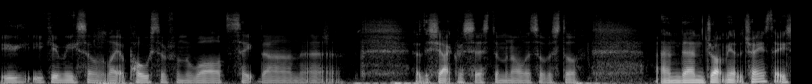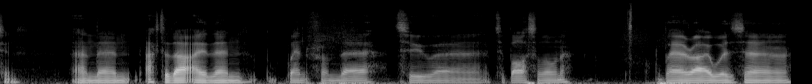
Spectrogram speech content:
he he gave me some like a poster from the wall to take down uh, of the chakra system and all this other stuff, and then dropped me at the train station. And then after that, I then went from there to uh, to Barcelona, where I was uh,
